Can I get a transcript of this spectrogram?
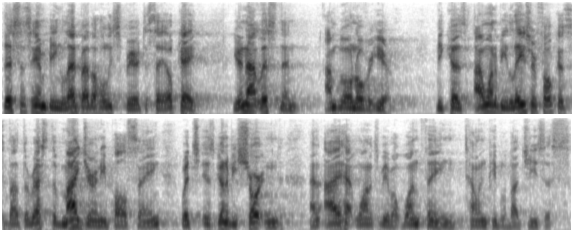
This is him being led by the Holy Spirit to say, Okay, you're not listening. I'm going over here because I want to be laser focused about the rest of my journey, Paul's saying, which is going to be shortened, and I want it to be about one thing telling people about Jesus.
